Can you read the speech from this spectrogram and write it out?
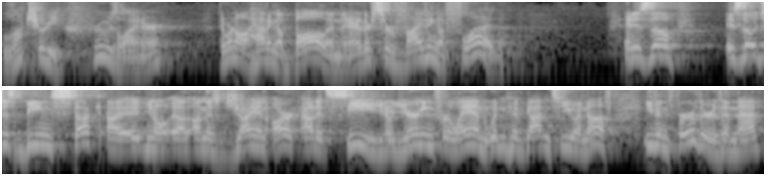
luxury cruise liner. They weren't all having a ball in there, they're surviving a flood. And as though as though just being stuck, uh, you know, on, this giant ark out at sea, you know, yearning for land wouldn't have gotten to you enough. Even further than that,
